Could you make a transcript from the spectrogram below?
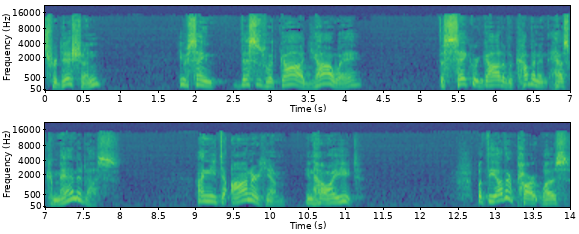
tradition. He was saying, This is what God, Yahweh, the sacred God of the covenant, has commanded us. I need to honor him in how I eat. But the other part was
